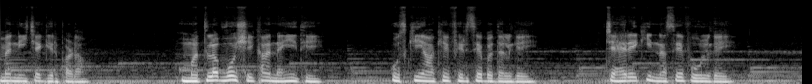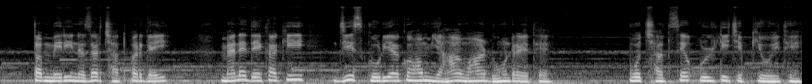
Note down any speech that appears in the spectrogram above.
मैं नीचे गिर पड़ा। मतलब वो शिखा नहीं थी। उसकी आँखें फिर से बदल गई। चेहरे की नसें फूल गई। तब मेरी नज़र छत पर गई। मैंने देखा कि जिस गुड़िया को हम यहाँ वहाँ ढूंढ रहे थे, वो छत से उल्टी चिपकी हुई थी।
